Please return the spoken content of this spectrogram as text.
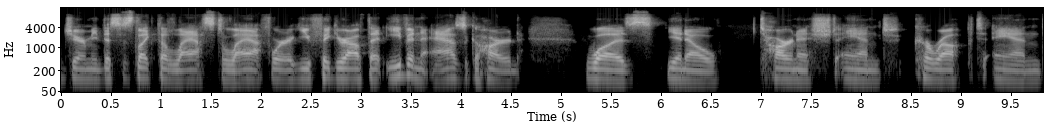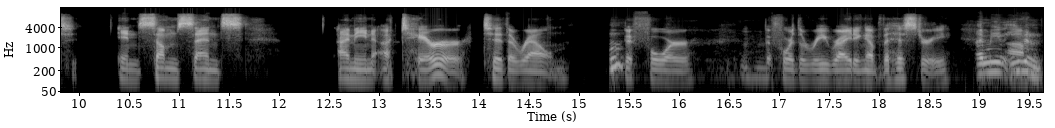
Jeremy, this is like the last laugh where you figure out that even Asgard was, you know, tarnished and corrupt and in some sense I mean a terror to the realm Hmm. before Mhm. before the rewriting of the history. I mean, Um, even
